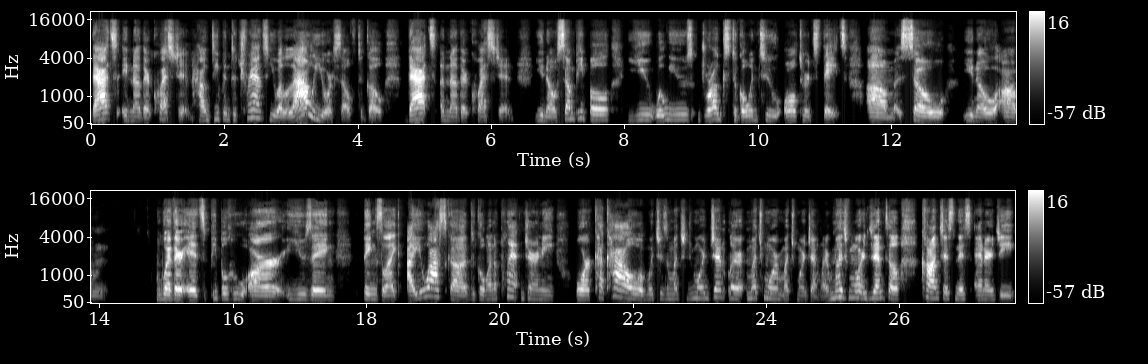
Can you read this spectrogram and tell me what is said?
that's another question. How deep into trance you allow yourself to go, that's another question. You know, some people you will use drugs to go into altered states. Um, so you know, um, whether it's people who are using things like ayahuasca to go on a plant journey or cacao, which is a much more gentler, much more, much more gentler, much more gentle consciousness energy.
